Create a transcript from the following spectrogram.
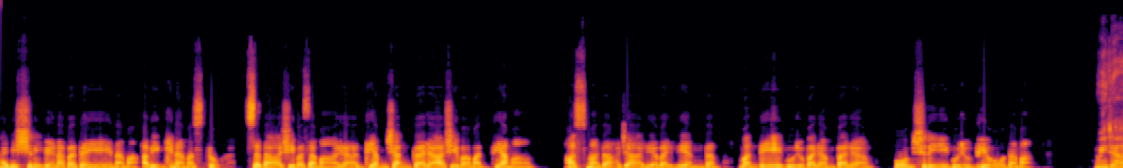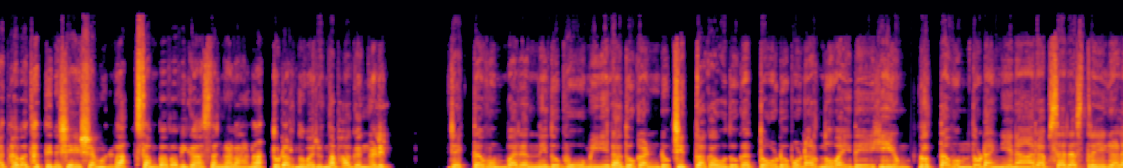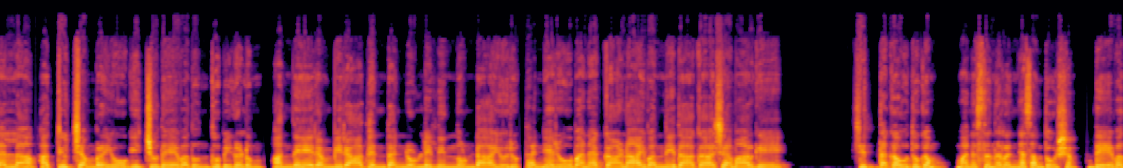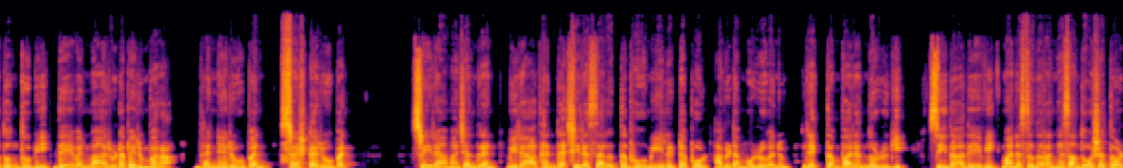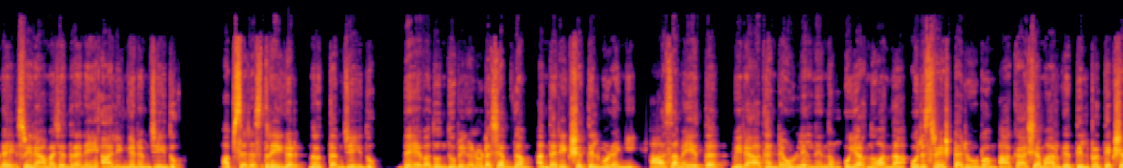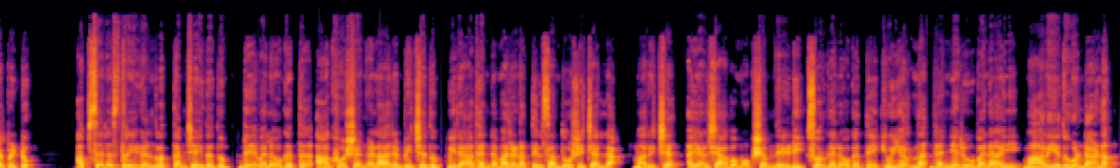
ഹരിശ്രീ ഗണപതയേ നമ അവിഘ്നമസ്തു സദാശിവസമാരാധ്യം ശങ്കരാശിവമധ്യമാം അസ്മദാചാര്യപര്യന്തം വന്ദേ ഗുരുപരമ്പരാം ഓം ശ്രീ ഗുരുഭ്യോ നമ വിരാധവധത്തിന് ശേഷമുള്ള സംഭവ വികാസങ്ങളാണ് തുടർന്നു വരുന്ന ഭാഗങ്ങളിൽ. രക്തവും പരന്നിതു ഭൂമിയിൽ അതു കണ്ടു. ചിത്ത കൗതുകത്തോടു പുണർന്നു വൈദേഹിയും നൃത്തവും തുടങ്ങിനാരപ്സര സ്ത്രീകളെല്ലാം അത്യുച്ഛം പ്രയോഗിച്ചു ദേവദുന്ധുബികളും അന്നേരം വിരാധൻ തന്നുള്ളിൽ നിന്നുണ്ടായൊരു ധന്യരൂപനെ കാണായി വന്നിതാകാശമാർഗേ. ചിത്ത കൗതുകം മനസ്സ് നിറഞ്ഞ സന്തോഷം. ദേവദുന്ധുബി ദേവന്മാരുടെ പെരുമ്പറ. ധന്യരൂപൻ ശ്രേഷ്ഠരൂപൻ. ശ്രീരാമചന്ദ്രൻ വിരാധന്റെ ശിരസറുത്ത് ഭൂമിയിലിട്ടപ്പോൾ അവിടം മുഴുവനും രക്തം പരന്നൊഴുകി. സീതാദേവി മനസ്സ് നിറഞ്ഞ സന്തോഷത്തോടെ ശ്രീരാമചന്ദ്രനെ ആലിംഗനം ചെയ്തു. അപ്സര സ്ത്രീകൾ നൃത്തം ചെയ്തു. ദേവദുന്ധുബികളുടെ ശബ്ദം അന്തരീക്ഷത്തിൽ മുഴങ്ങി. ആ സമയത്ത് വിരാധന്റെ ഉള്ളിൽ നിന്നും ഉയർന്നു വന്ന ഒരു ശ്രേഷ്ഠരൂപം ആകാശമാർഗത്തിൽ പ്രത്യക്ഷപ്പെട്ടു. അപ്സര സ്ത്രീകൾ നൃത്തം ചെയ്തതും ദേവലോകത്ത് ആഘോഷങ്ങൾ ആരംഭിച്ചതും വിരാധന്റെ മരണത്തിൽ സന്തോഷിച്ചല്ല. മറിച്ച് അയാൾ ശാപമോക്ഷം നേടി സ്വർഗലോകത്തേക്ക് ഉയർന്ന് ധന്യരൂപനായി മാറിയതുകൊണ്ടാണ്.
